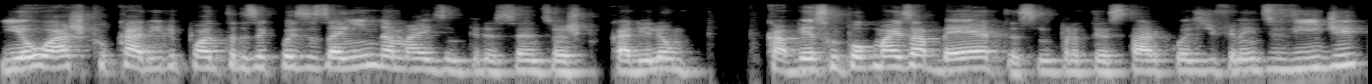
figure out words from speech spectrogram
e eu acho que o Carilli pode trazer coisas ainda mais interessantes. Eu acho que o Carilli é um cabeça um pouco mais aberta, assim, para testar coisas diferentes. Vide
